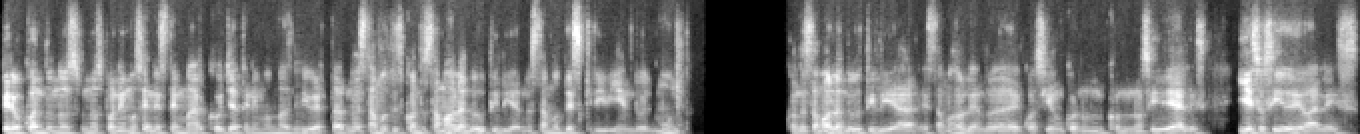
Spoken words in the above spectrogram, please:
Pero cuando nos, nos, ponemos en este marco ya tenemos más libertad. No estamos, cuando estamos hablando de utilidad no estamos describiendo el mundo. Cuando estamos hablando de utilidad estamos hablando de adecuación con, un, con unos ideales y esos ideales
